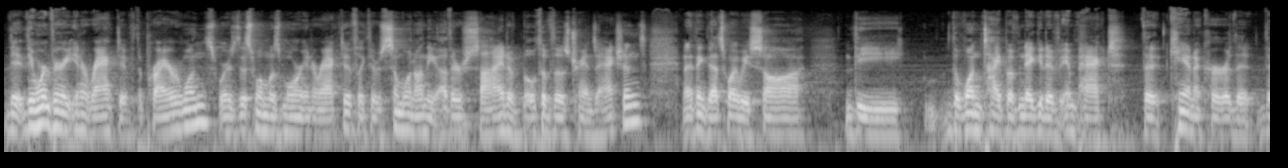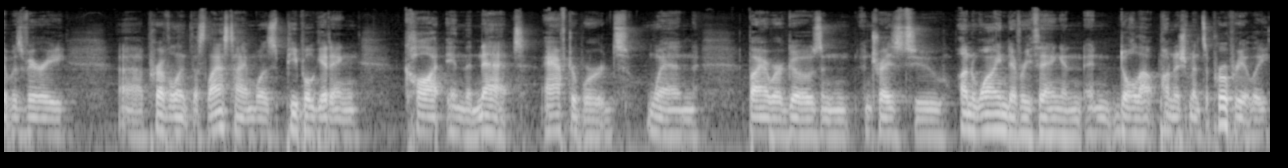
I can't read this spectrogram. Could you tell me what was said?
they, they weren't very interactive, the prior ones, whereas this one was more interactive. Like there was someone on the other side of both of those transactions. And I think that's why we saw the the one type of negative impact that can occur that, that was very uh, prevalent this last time was people getting caught in the net afterwards when Bioware goes and, and tries to unwind everything and, and dole out punishments appropriately.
